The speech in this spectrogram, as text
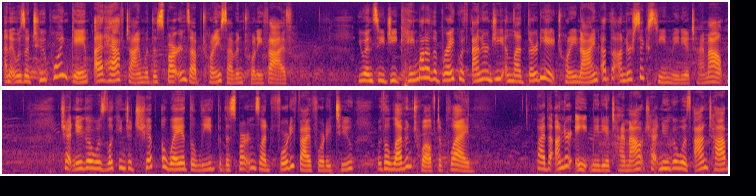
and it was a two-point game at halftime with the Spartans up 27-25. UNCG came out of the break with energy and led 38-29 at the under 16 media timeout. Chattanooga was looking to chip away at the lead, but the Spartans led 45-42 with 11-12 to play. By the under 8 media timeout, Chattanooga was on top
